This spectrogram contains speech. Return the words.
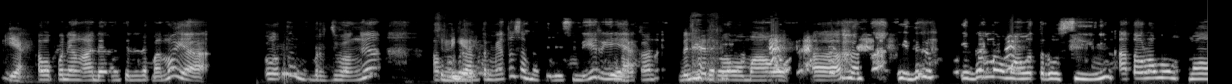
Iya. Yeah. apa pun yang ada nanti di depan lo ya lo tuh berjuangnya apa sendiri. berantemnya tuh sama diri sendiri yeah. ya kan bener lo mau uh, either, either lo mau terusin atau lo mau mau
